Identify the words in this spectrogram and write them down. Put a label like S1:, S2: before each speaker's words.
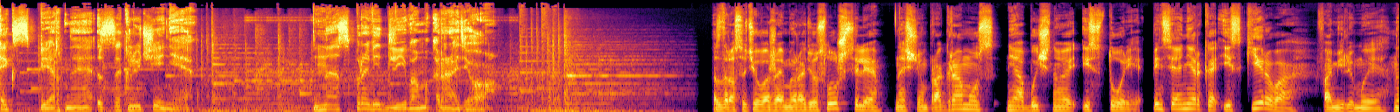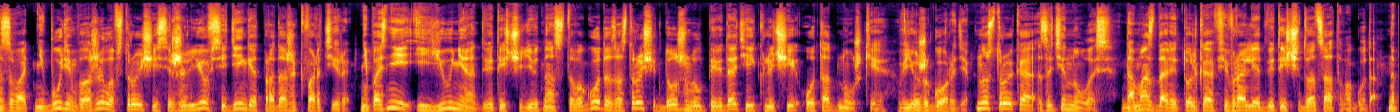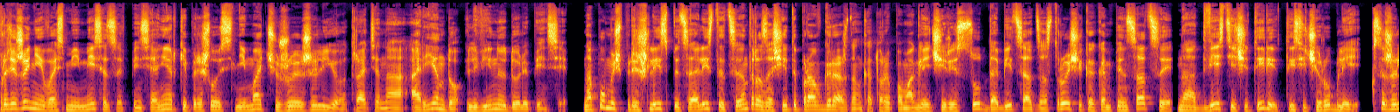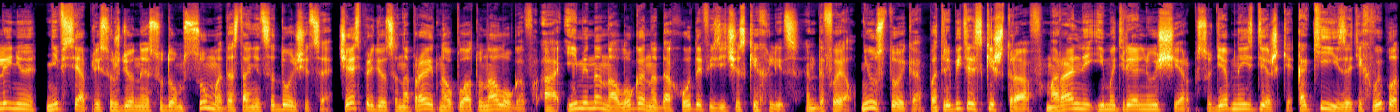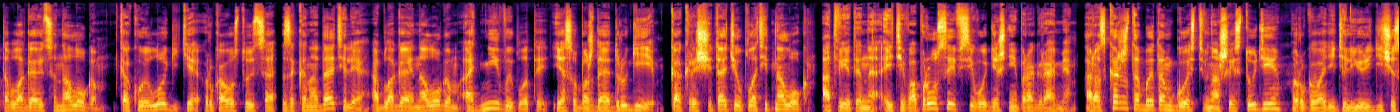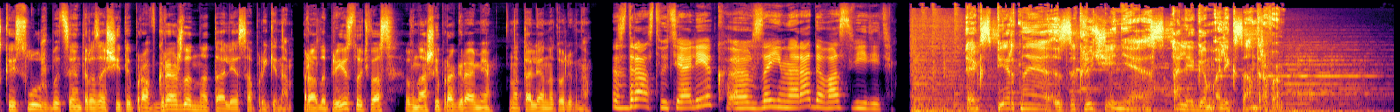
S1: Экспертное заключение на справедливом радио.
S2: Здравствуйте, уважаемые радиослушатели. Начнем программу с необычной истории. Пенсионерка из Кирова фамилию мы называть не будем, вложила в строящееся жилье все деньги от продажи квартиры. Не позднее июня 2019 года застройщик должен был передать ей ключи от однушки в ее же городе. Но стройка затянулась. Дома сдали только в феврале 2020 года. На протяжении 8 месяцев пенсионерке пришлось снимать чужое жилье, тратя на аренду львиную долю пенсии. На помощь пришли специалисты Центра защиты прав граждан, которые помогли через суд добиться от застройщика компенсации на 204 тысячи рублей. К сожалению, не вся присутствующая присужденная судом сумма достанется дольщице. Часть придется направить на уплату налогов, а именно налога на доходы физических лиц, НДФЛ. Неустойка, потребительский штраф, моральный и материальный ущерб, судебные издержки. Какие из этих выплат облагаются налогом? Какой логике руководствуются законодатели, облагая налогом одни выплаты и освобождая другие? Как рассчитать и уплатить налог? Ответы на эти вопросы в сегодняшней программе. А расскажет об этом гость в нашей студии, руководитель юридической службы Центра защиты прав граждан Наталья Сапрыгина. Рада приветствовать вас в нашей программе, Наталья Анатольевна.
S3: Здравствуйте, Олег. Э, взаимно рада вас видеть.
S1: Экспертное заключение с Олегом Александровым.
